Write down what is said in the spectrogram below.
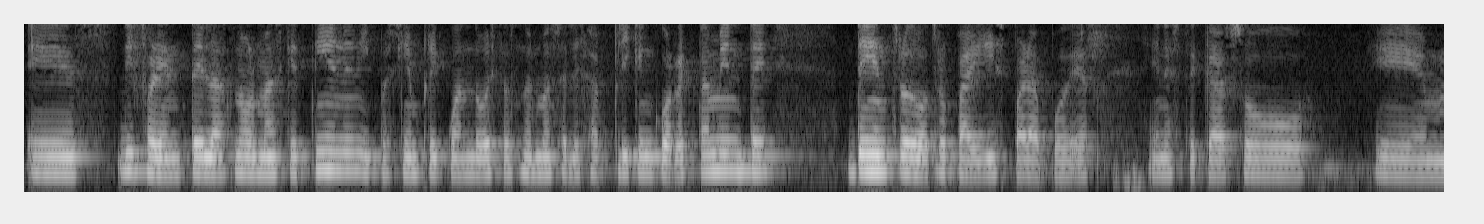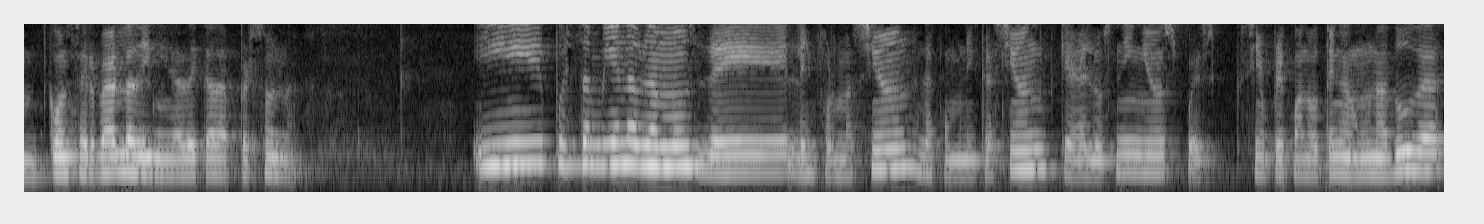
es diferente las normas que tienen y pues siempre y cuando estas normas se les apliquen correctamente dentro de otro país para poder, en este caso, em, conservar la dignidad de cada persona. Y pues también hablamos de la información, la comunicación, que a los niños pues siempre cuando tengan una duda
